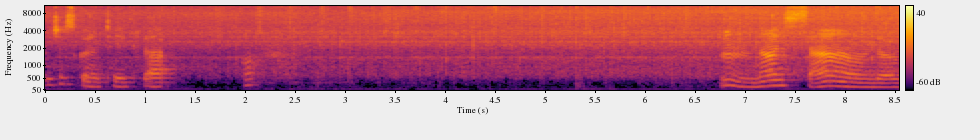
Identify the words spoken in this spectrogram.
I'm just gonna take that off. Mmm, nice sound of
